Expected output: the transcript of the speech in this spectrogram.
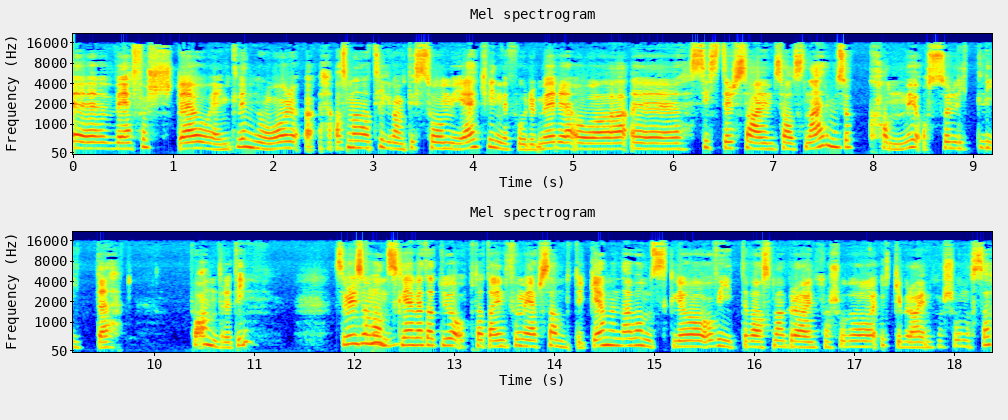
eh, ved første og egentlig nå altså Man har tilgang til så mye kvinneforumer og eh, Sister Science og alt sånt her, men så kan vi også litt lite på andre ting. Så det blir sånn vanskelig, Jeg vet at du er opptatt av informert samtykke, men det er vanskelig å, å vite hva som er bra informasjon og ikke bra informasjon også.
